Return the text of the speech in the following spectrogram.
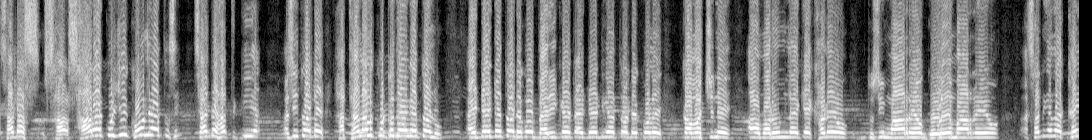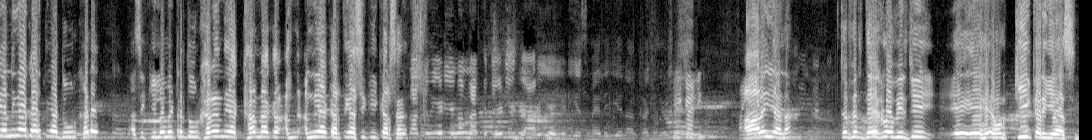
ਸਾਡਾ ਸਾਰਾ ਕੁਝ ਹੀ ਖੋਹ ਲਿਆ ਤੁਸੀਂ। ਸਾਡੇ ਹੱਥ ਕੀ ਆ ਅਸੀਂ ਤੁਹਾਡੇ ਹੱਥਾਂ ਨਾਲ ਕੁੱਟ ਦਿਆਂਗੇ ਤੁਹਾਨੂੰ। ਐਡੇ ਐਡੇ ਤੁਹਾਡੇ ਕੋਲ ਬੈਰੀਕੇਡ ਐਡੇ ਐਡੀਆਂ ਤੁਹਾਡੇ ਕੋਲੇ ਕਵਚ ਨੇ। ਆ ਵਰੁਣ ਲੈ ਕੇ ਖੜੇ ਹੋ। ਤੁਸੀਂ ਮਾਰ ਰਹੇ ਹੋ ਗੋਲੇ ਮਾਰ ਰਹੇ ਹੋ। ਸਾਡੀਆਂ ਤਾਂ ਅੱਖਾਂ ਹੀ ਅੰਨੀਆਂ ਕਰਤੀਆਂ ਦੂਰ ਖੜੇ। ਅਸੀਂ ਕਿਲੋਮੀਟਰ ਦੂਰ ਖੜੇ ਨੇ ਅੱਖਾਂ ਨਾ ਅੰਨੀਆਂ ਕਰਤੀਆਂ ਅਸੀਂ ਕੀ ਕਰ ਸਕਦੇ? ਤੱਕ ਵੀ ਜਿਹੜੀ ਇਹਨਾਂ ਨੱਕ 'ਚ ਜਿਹੜੀ ਜਾ ਰਹੀ ਹੈ ਜਿਹੜੀ ਇਹ ਸਮੈਲ ਜੀ ਇਹਨਾਂ ਅੱਖਾਂ 'ਚ ਹੁਣ ਵੀ ਠੀਕ ਹੈ ਜੀ। ਆ ਰਹੀ ਆ ਨਾ। ਤੇ ਫਿਰ ਦੇਖ ਲਓ ਵੀਰ ਜੀ ਇਹ ਇਹ ਹੁਣ ਕੀ ਕਰੀਏ ਅਸੀਂ?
